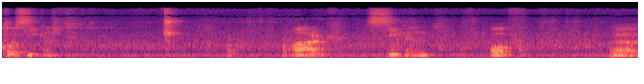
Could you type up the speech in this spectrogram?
cosecant. Arc secant of uh,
